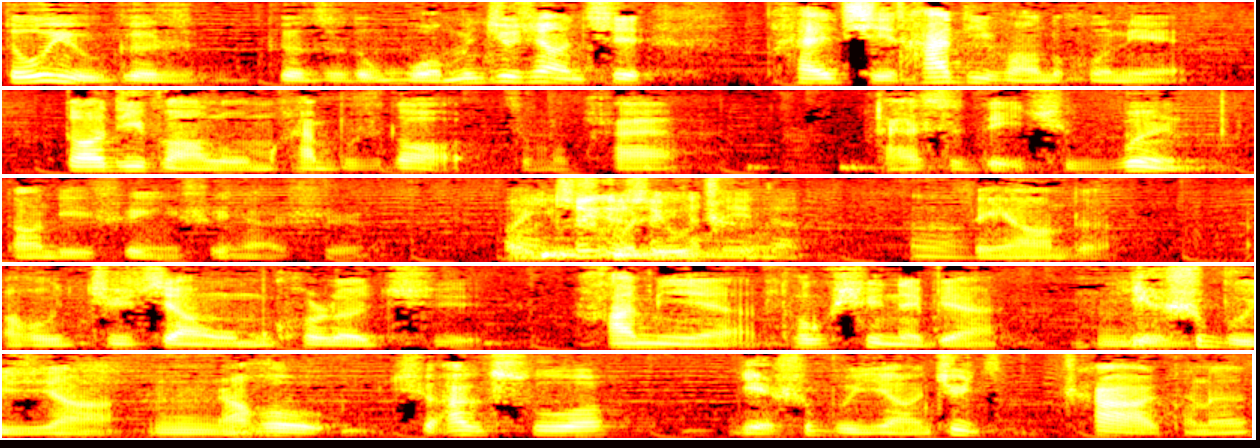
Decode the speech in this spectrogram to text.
都有各各自的，我们就像去。拍其他地方的婚礼，到地方了我们还不知道怎么拍，还是得去问当地摄影摄像师，啊有什么流程，嗯。怎样的，然后就像我们快乐去哈密、托克逊那边也是不一样，嗯，然后去阿克苏也是不一样，就差可能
